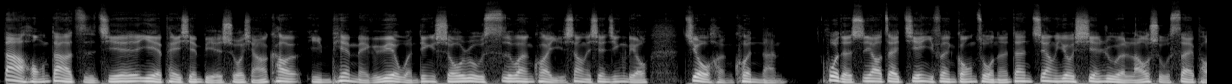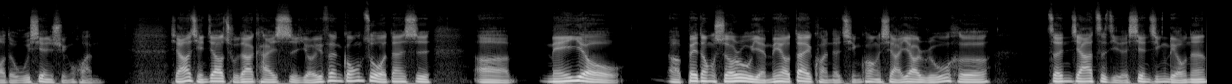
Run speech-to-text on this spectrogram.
大红大紫接业配先别说，想要靠影片每个月稳定收入四万块以上的现金流就很困难，或者是要再兼一份工作呢？但这样又陷入了老鼠赛跑的无限循环。想要请教楚大开示，有一份工作，但是呃没有呃被动收入，也没有贷款的情况下，要如何增加自己的现金流呢？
